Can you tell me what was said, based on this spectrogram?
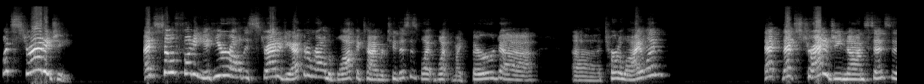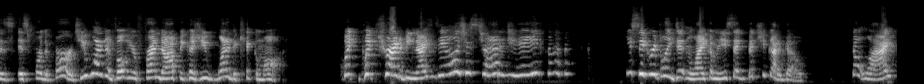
what strategy? It's so funny. You hear all this strategy. I've been around the block a time or two. This is what what my third uh, uh, Turtle Island. That that strategy nonsense is is for the birds. You wanted to vote your friend off because you wanted to kick them off. Quit quit trying to be nice and say, "Oh, it's just strategy." you secretly didn't like them, and you said, "Bitch, you gotta go." Don't lie.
